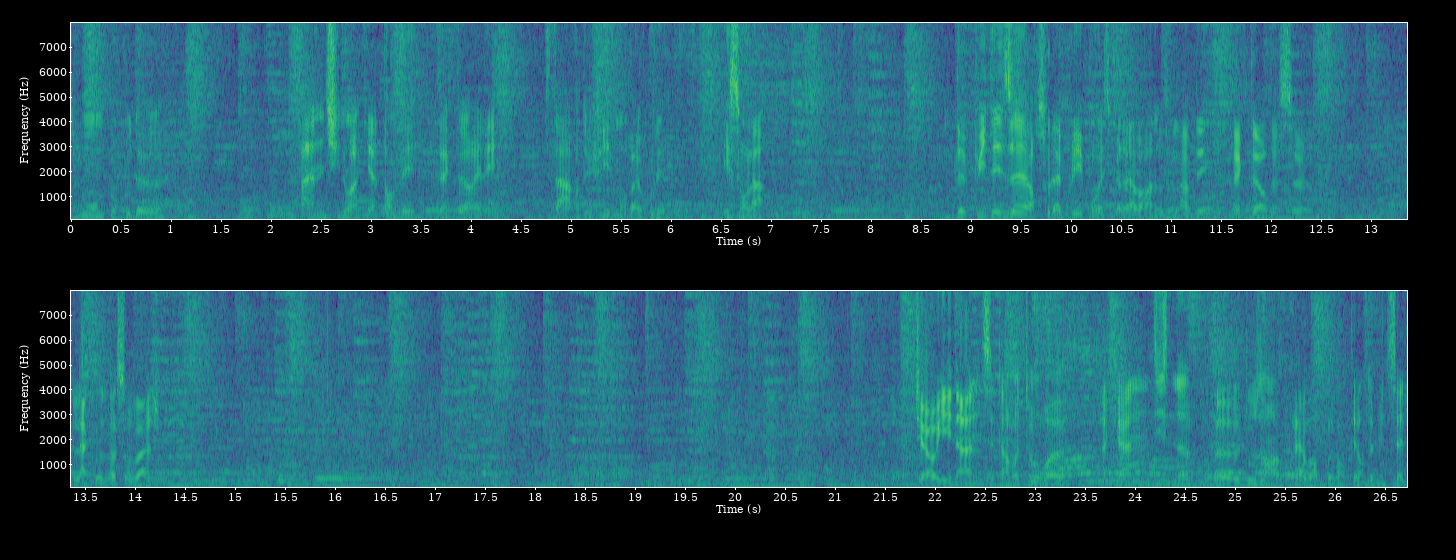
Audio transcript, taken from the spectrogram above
Du monde, beaucoup de fans chinois qui attendent les, acteurs et les stars du film. On va vous les... Ils sont là depuis des heures sous la pluie pour espérer avoir un autographe des acteurs de ce lac aux oies sauvages. Jiao Yinan, c'est un retour euh, à Cannes 19, 12 euh, ans après avoir présenté en 2007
